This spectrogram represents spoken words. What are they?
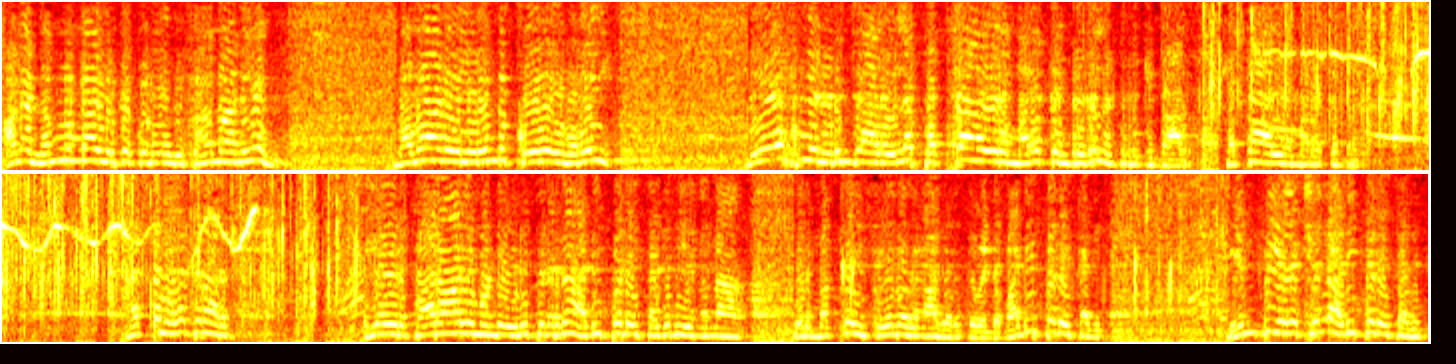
ஆனா நம்ம முன்னால் இருக்கக்கூடிய அந்த சாமானியன் பவானியிலிருந்து கோவை வரை தேசிய நெடுஞ்சாலையில பத்தாயிரம் மரக்கன்றுகள் நட்டிருக்கின்றார். பத்தாயிரம் மரக்கன்றுகள். நட்டு வளர்க்கிறார். ஒரு பாராளுமன்ற உறுப்பினர் அடிப்படை தகுதி என்னன்னா ஒரு மக்கள் சேவகனாக இருக்க வேண்டும். அடிப்படை தகுதி. எம்பி எலெக்ஷன்ல அடிப்படை தகுதி.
